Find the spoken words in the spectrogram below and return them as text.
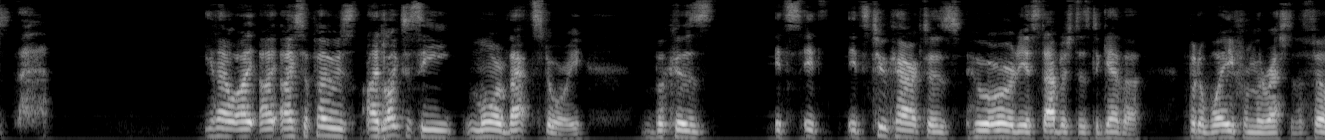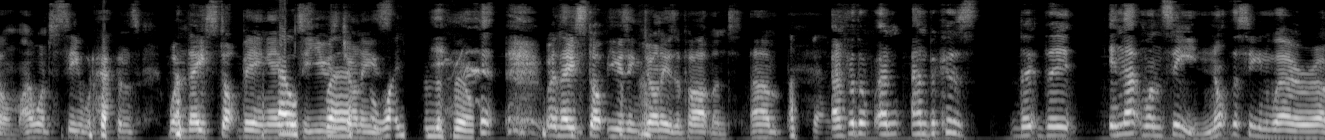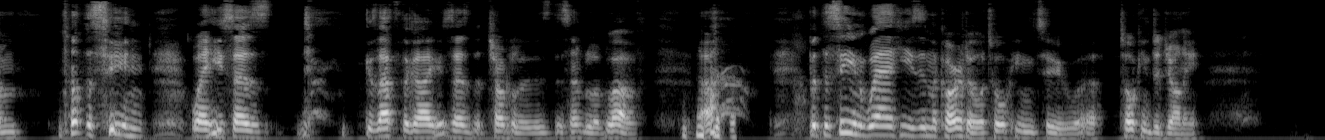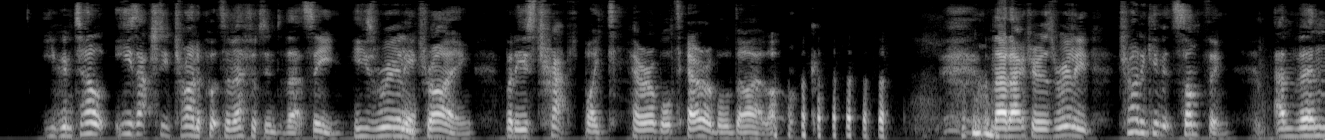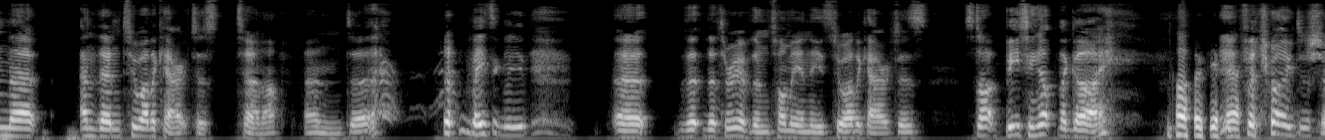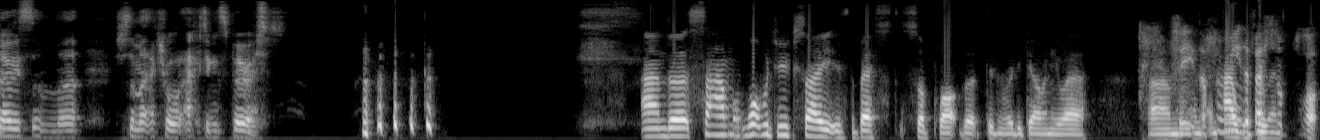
you know, I, I, I suppose I'd like to see more of that story because it's, it's, it's two characters who are already established as together, but away from the rest of the film. I want to see what happens when they stop being able to use Johnny's away from the film. when they stop using Johnny's apartment. Um, Okay. and for the and and because the the in that one scene, not the scene where um, not the scene where he says, because that's the guy who says that chocolate is the symbol of love. Uh, but the scene where he's in the corridor talking to uh, talking to Johnny, you can tell he's actually trying to put some effort into that scene. He's really Yeah. trying, but he's trapped by terrible, terrible dialogue. that actor is really trying to give it something, and then uh, and then two other characters turn up, and uh, basically, uh, the the three of them, Tommy and these two other characters, start beating up the guy Oh yeah. for trying to show some uh, some actual acting spirit. And uh, Sam, what would you say is the best subplot that didn't really go anywhere? Um, See, and- for and how me, the best subplot.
